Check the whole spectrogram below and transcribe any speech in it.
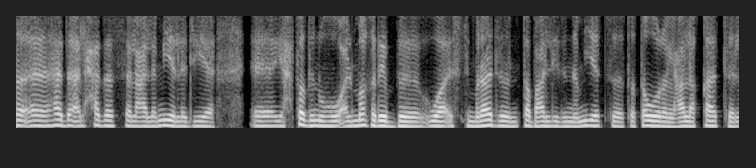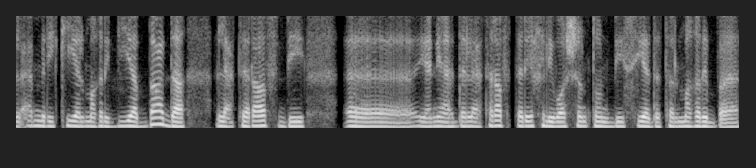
آه، هذا الحدث العالمي الذي يحتضنه المغرب واستمرارا طبعا لدينامية تطور العلاقات الأمريكية المغربية بعد الاعتراف ب آه، يعني هذا الاعتراف التاريخي لواشنطن بسيادة المغرب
